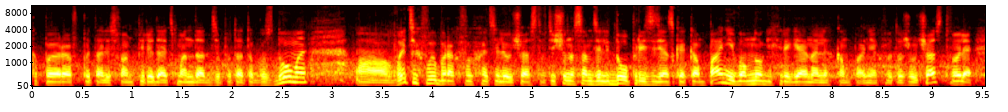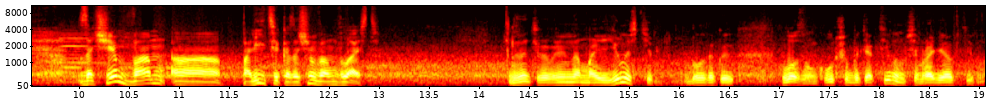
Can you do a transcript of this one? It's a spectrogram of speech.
КПРФ пытались вам передать мандат депутата Госдумы. А в этих выборах вы хотели участвовать. Еще, на самом деле, до президентской кампании, во многих региональных кампаниях вы тоже участвовали. Зачем вам а, политика, зачем вам власть? Знаете, во времена моей юности был такой лозунг «Лучше быть активным, чем радиоактивным».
